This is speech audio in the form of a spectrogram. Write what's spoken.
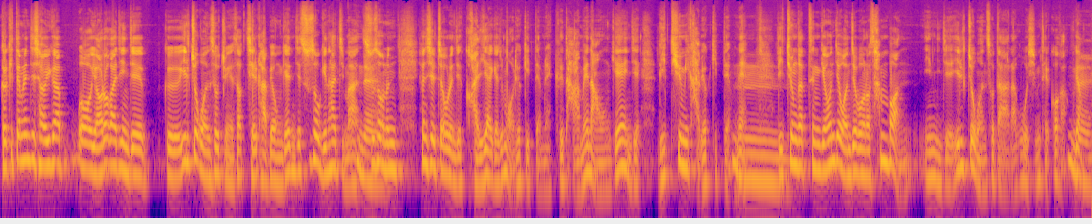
그렇기 때문에 이제 저희가 뭐 여러 가지 이제 그 일족 원소 중에서 제일 가벼운 게 이제 수소긴 하지만 네. 수소는 현실적으로 이제 관리하기가 좀 어렵기 때문에 그 다음에 나온 게 이제 리튬이 가볍기 때문에 음. 리튬 같은 경우는 이제 원자 번호 3번인 이제 일족 원소다라고 보시면 될 것 같고요. 네.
